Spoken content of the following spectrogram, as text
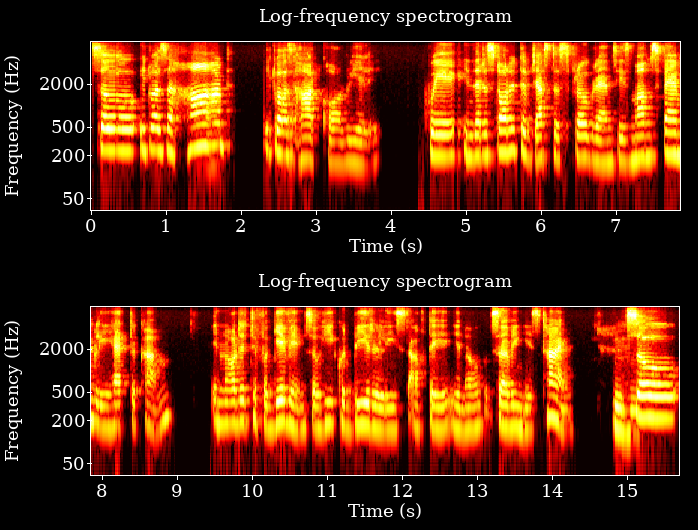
So it was a hard, it was hardcore really, where in the restorative justice programs, his mom's family had to come in order to forgive him so he could be released after you know serving his time mm-hmm. so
